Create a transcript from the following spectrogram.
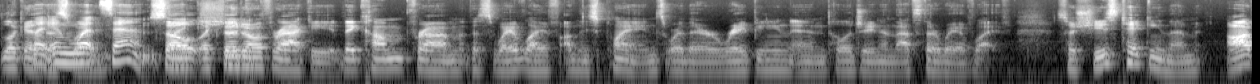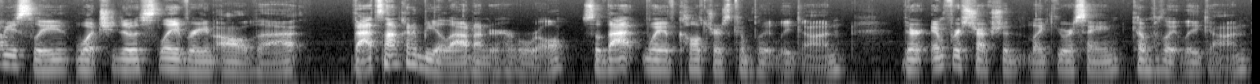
look at it this in way. what sense? So, Like, like, she- the Dothraki, they come from this way of life on these plains where they're raping and pillaging, and that's their way of life. So she's taking them. Obviously, what she did with slavery and all of that, that's not going to be allowed under her rule. So that way of culture is completely gone. Their infrastructure, like you were saying, completely gone.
